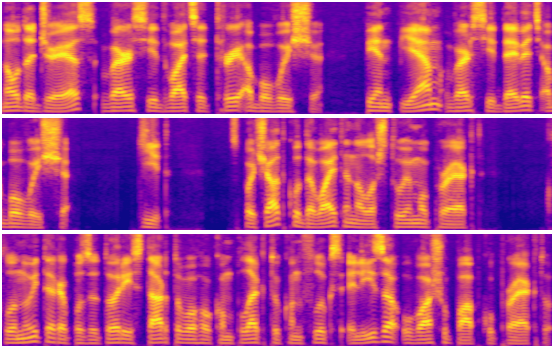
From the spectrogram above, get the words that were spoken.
Node.js версії 23 або вище, PNPM версії 9 або вище. Git. Спочатку давайте налаштуємо проект. Клонуйте репозиторій стартового комплекту Conflux ELISA у вашу папку проекту.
